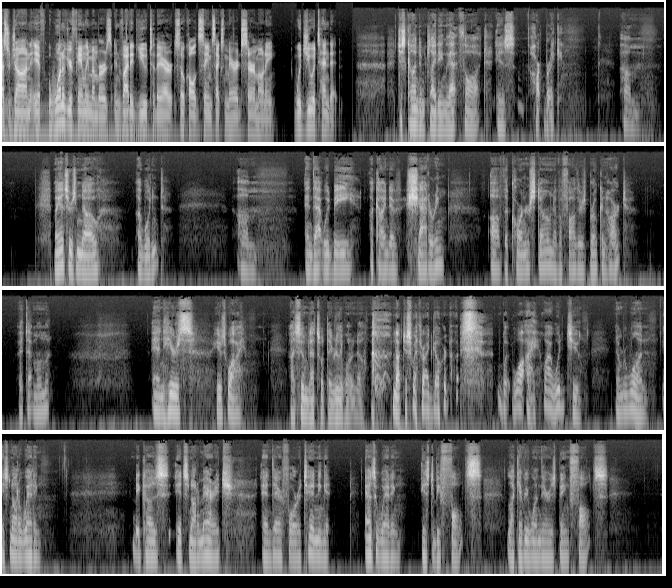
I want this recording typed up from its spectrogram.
Pastor John, if one of your family members invited you to their so called same sex marriage ceremony, would you attend it? Just contemplating that thought is heartbreaking. Um, my answer is no, I wouldn't. Um, and that would be a kind of shattering of the cornerstone of a father's broken heart at that moment. And here's here's why. I assume that's what they really want to know, not just whether I'd go or not. But why? Why wouldn't you? Number one, it's not a wedding because it's not a marriage, and therefore attending it as a wedding is to be false, like everyone there is being false.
